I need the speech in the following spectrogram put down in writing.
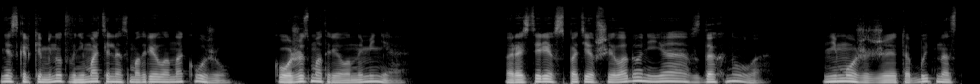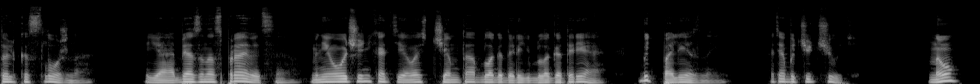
Несколько минут внимательно смотрела на кожу, кожа смотрела на меня. Растерев вспотевшие ладони, я вздохнула. Не может же это быть настолько сложно. Я обязана справиться. Мне очень хотелось чем-то облагодарить благодаря, быть полезной, хотя бы чуть-чуть. Ну,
